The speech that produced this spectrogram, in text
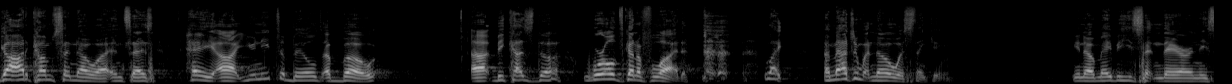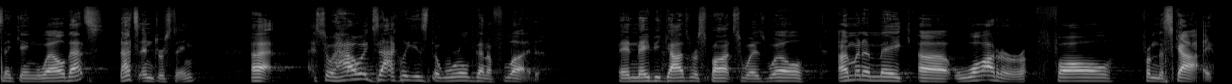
God comes to Noah and says, Hey, uh, you need to build a boat uh, because the world's gonna flood. like, imagine what Noah was thinking. You know, maybe he's sitting there and he's thinking, Well, that's, that's interesting. So, how exactly is the world gonna flood? And maybe God's response was, Well, I'm gonna make uh, water fall from the sky.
